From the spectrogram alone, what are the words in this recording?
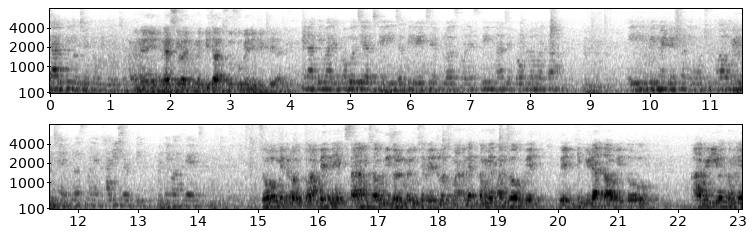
ચાર કિલો જેટલું લીધું છે. અને એના સિવાય તમને બીજા શું શું બેનિફિટ થયા છે? એનાથી મારી કબજિયાત છે એ જતી રહી છે પ્લસ મને સ્કિનના જે પ્રોબ્લેમ હતા એ પિગમેન્ટેશન એ ઓછું થવા માંડ્યું છે પ્લસ મને ખાલી ચડતી એમાં ફેર છે. જો મિત્રો તો આ બેનને એક સારામાં સારું રિઝલ્ટ મળ્યું છે વેટ લોસમાં અને તમે પણ જો વેટ વેટથી પીડાતા હોય તો આ વીડિયો તમને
